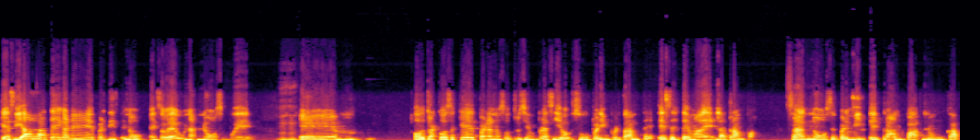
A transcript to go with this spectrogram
que si, ah, te gané, perdiste. No, eso de una, no se puede. Em, otra cosa que para nosotros siempre ha sido súper importante es el tema de la trampa. O sea, no se permite trampa nunca.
